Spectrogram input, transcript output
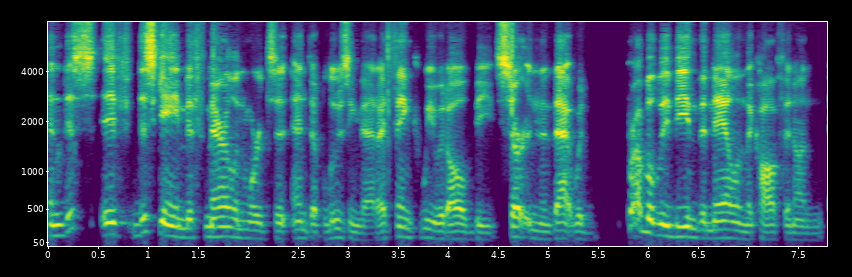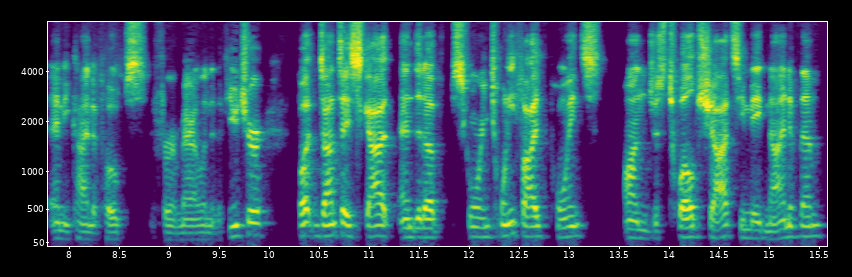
And this, if this game, if Maryland were to end up losing that, I think we would all be certain that that would probably be the nail in the coffin on any kind of hopes for Maryland in the future. But Donta Scott ended up scoring 25 points on just 12 shots. He made nine of them.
